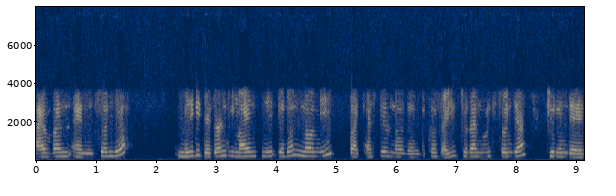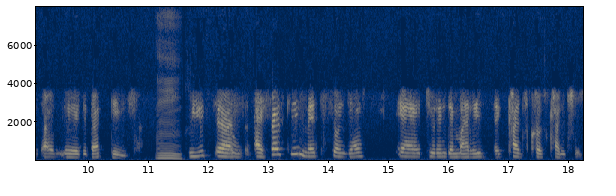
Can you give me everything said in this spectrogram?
Ivan and Sonja. Maybe they don't remind me, they don't know me, but I still know them because I used to run with Sonja during the uh, the, the dark days. Mm. We used, uh, I firstly met Sonja uh, during the Maritzburg Cards Cross Country.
